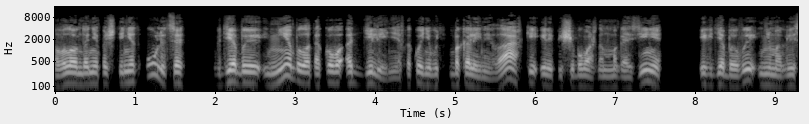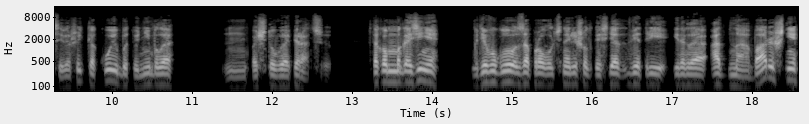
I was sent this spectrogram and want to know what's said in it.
В Лондоне почти нет улицы, где бы не было такого отделения в какой-нибудь бакалейной лавке или пищебумажном магазине, и где бы вы не могли совершить какую бы то ни было почтовую операцию. В таком магазине, где в углу за проволочной решеткой сидят две-три, иногда одна барышни,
